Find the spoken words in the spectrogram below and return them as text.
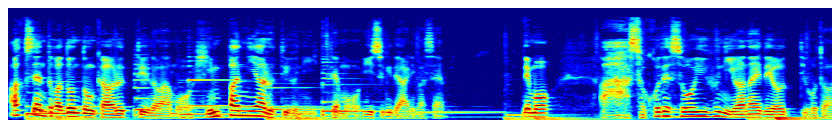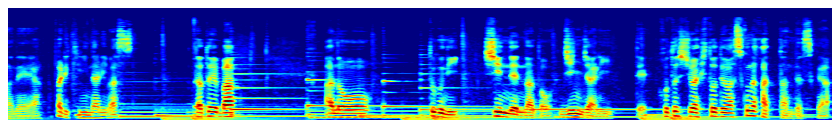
アクセントがどんどん変わるっていうのはもう頻繁にあるというふうに言っても言い過ぎではありません。でもああそこでそういうふうに言わないでよっていうことはねやっぱり気になります。例えばあの特に新年など神社に行って今年は人手は少なかったんですが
